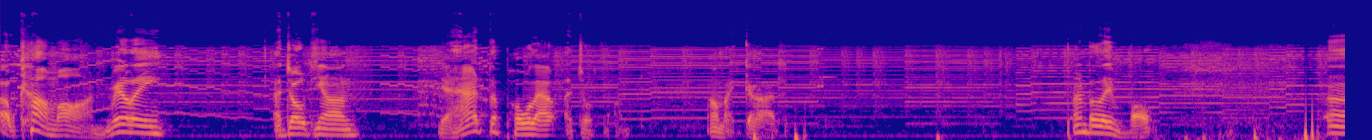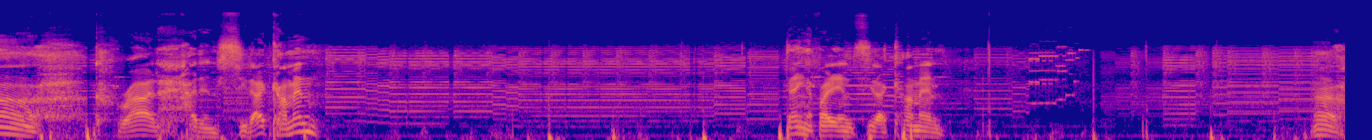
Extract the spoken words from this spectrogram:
Oh, come on. Really? A Jolteon? You had to pull out a Jolteon. Oh my god. Unbelievable. Oh, crud. I didn't see that coming. Dang if I didn't see that coming. Ugh.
